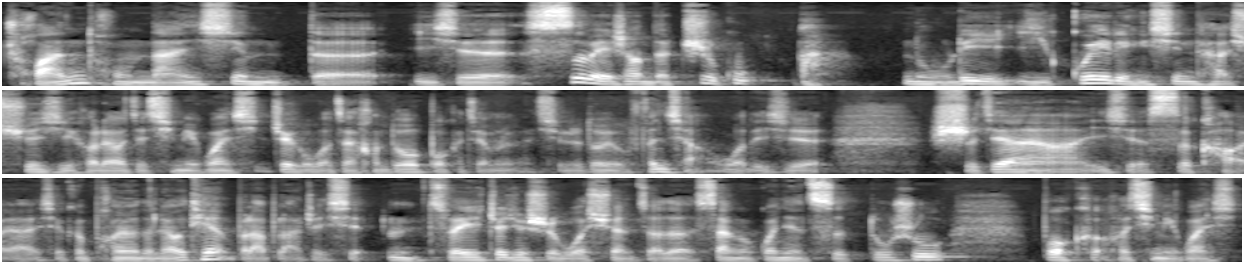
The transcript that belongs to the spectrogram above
传统男性的一些思维上的桎梏啊。努力以归零心态学习和了解亲密关系，这个我在很多博客节目里面其实都有分享我的一些实践啊、一些思考呀、一些跟朋友的聊天，不拉不拉这些。嗯，所以这就是我选择的三个关键词：读书、博客和亲密关系。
